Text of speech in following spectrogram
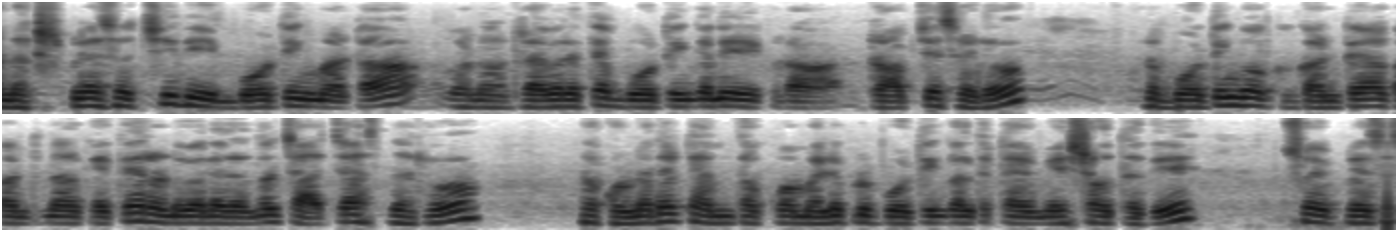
మన నెక్స్ట్ ప్లేస్ వచ్చి ఇది బోటింగ్ మాట. మన డ్రైవర్ అయితే బోటింగ్ అని ఇక్కడ డ్రాప్ చేశాడు. ఇక్కడ బోటింగ్ ఒక గంట గంటన్నరకు అయితే రెండు వేల ఐదు వందలు ఛార్జ్ చేస్తున్నారు. నాకు ఉన్నదే టైం తక్కువ మళ్ళీ ఇప్పుడు బోటింగ్ వెళ్తే టైం వేస్ట్ అవుతుంది. సో ఈ ప్లేస్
